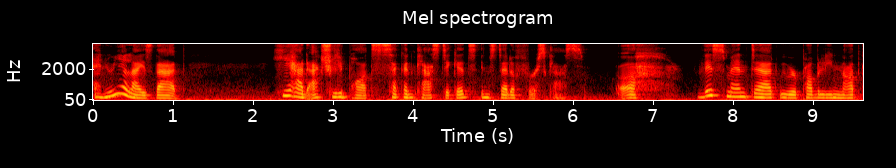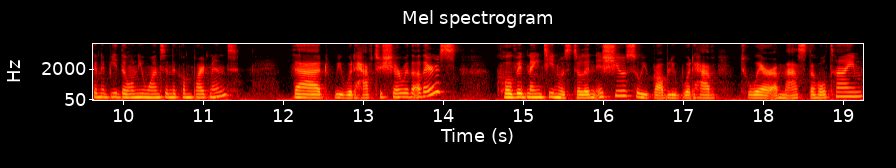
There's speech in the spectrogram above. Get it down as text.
and realized that he had actually bought second class tickets instead of first class. Ugh. This meant that we were probably not going to be the only ones in the compartment, that we would have to share with others. COVID 19 was still an issue, so we probably would have to wear a mask the whole time,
